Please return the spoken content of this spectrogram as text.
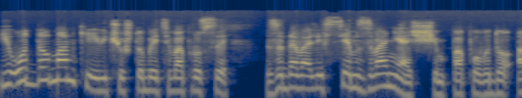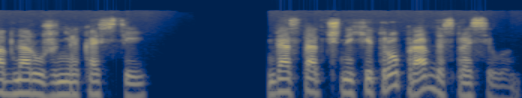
и отдал Манкевичу, чтобы эти вопросы задавали всем звонящим по поводу обнаружения костей. «Достаточно хитро, правда?» — спросил он.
